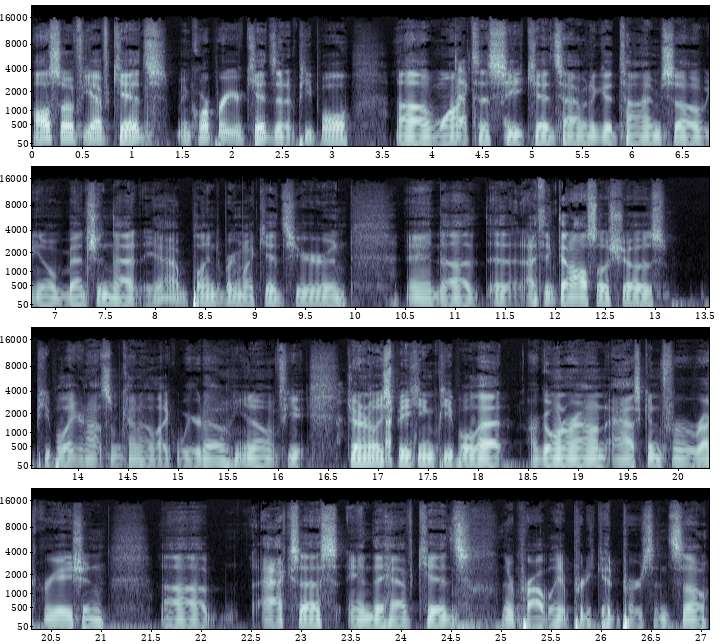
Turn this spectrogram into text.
also if you have kids incorporate your kids in it people uh, want Definitely. to see kids having a good time so you know mention that yeah i'm planning to bring my kids here and and uh, uh, i think that also shows people that you're not some kind of like weirdo you know if you generally speaking people that are going around asking for recreation uh, access and they have kids they're probably a pretty good person. So,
